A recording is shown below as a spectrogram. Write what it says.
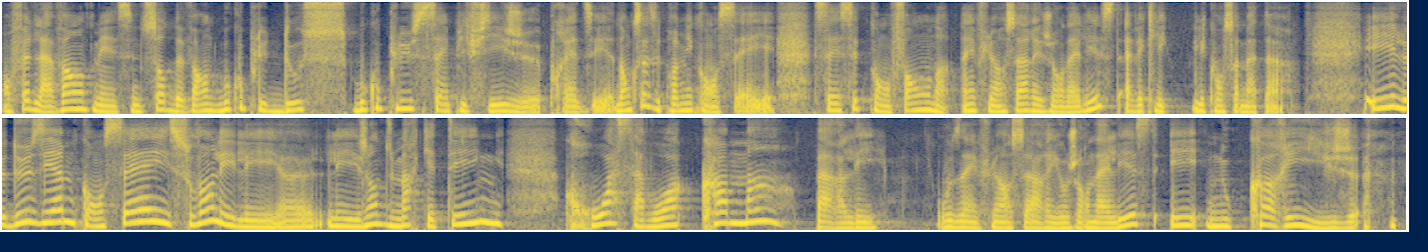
On fait de la vente, mais c'est une sorte de vente beaucoup plus douce, beaucoup plus simplifiée, je pourrais dire. Donc ça, c'est le premier conseil. C'est essayer de confondre influenceurs et journalistes avec les, consommateurs. Et le deuxième conseil, souvent les, les, euh, les gens du marketing croient savoir comment parler aux influenceurs et aux journalistes et nous corrigent.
